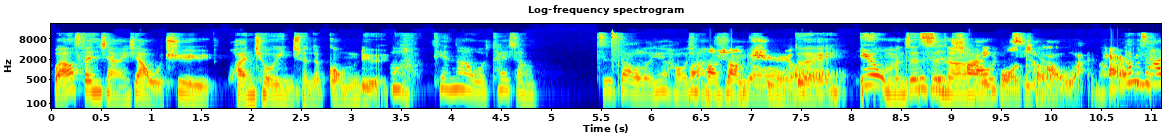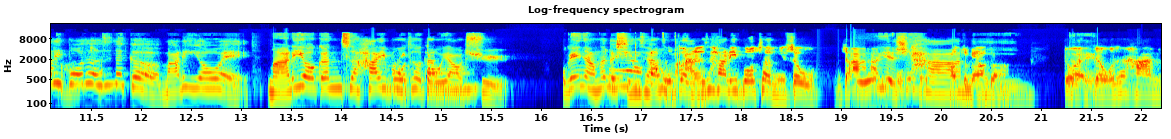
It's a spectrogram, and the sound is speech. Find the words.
我要分享一下我去环球影城的攻略。哦，天哪，我太想。知道了，因为好想去，好想去哦。对，因为我们这次呢，哈利波特好玩。他不是哈利波特，是那个马里欧哎，马里欧跟是哈利波特都要去。我跟你讲，那个行程，但我本人是哈利波特迷，所以我比较。我也是哈迷，怎么样的？对对，我是哈迷。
